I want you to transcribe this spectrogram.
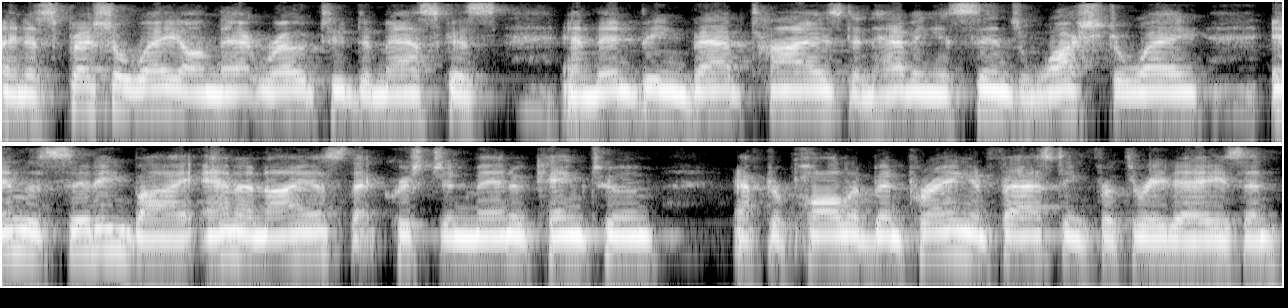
in a special way on that road to Damascus, and then being baptized and having his sins washed away in the city by Ananias, that Christian man who came to him after Paul had been praying and fasting for three days and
